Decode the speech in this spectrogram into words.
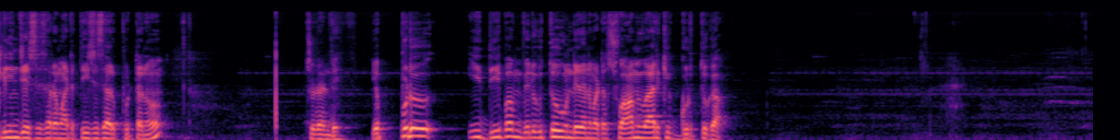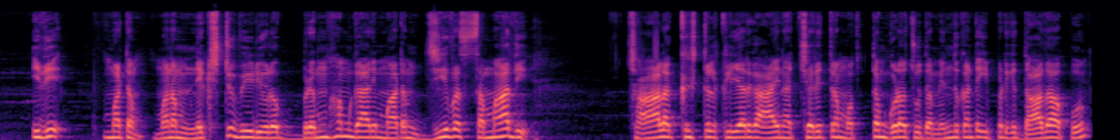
క్లీన్ చేసేసారన్నమాట తీసేశారు పుట్టను. చూడండి ఎప్పుడు ఈ దీపం వెలుగుతూ ఉండేదన్నమాట స్వామివారికి గుర్తుగా. ఇది మఠం. మనం నెక్స్ట్ వీడియోలో బ్రహ్మం గారి మఠం జీవ సమాధి చాలా క్రిస్టల్ క్లియర్గా ఆయన చరిత్ర మొత్తం కూడా చూద్దాం. ఎందుకంటే ఇప్పటికి దాదాపు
